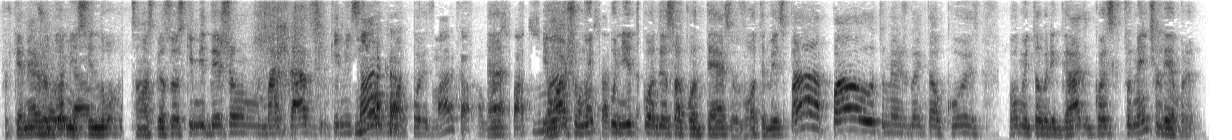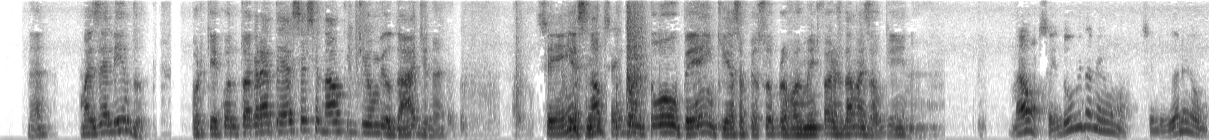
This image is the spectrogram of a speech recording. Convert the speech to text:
Porque me ajudou, me ensinou. São as pessoas que me deixam marcados em quem me ensinou marca, alguma coisa. Marca, alguns é. fatos Eu acho muito bonito vida. quando isso acontece. Eu volto e meio ah, Paulo, tu me ajudou em tal coisa. Pô, muito obrigado. Coisa que tu nem te lembra, né? Mas é lindo. Porque quando tu agradece é sinal de humildade, né? Sim, e é sinal sim, que tu contou bem que essa pessoa provavelmente vai ajudar mais alguém, né? Não, sem dúvida nenhuma, sem dúvida nenhuma.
